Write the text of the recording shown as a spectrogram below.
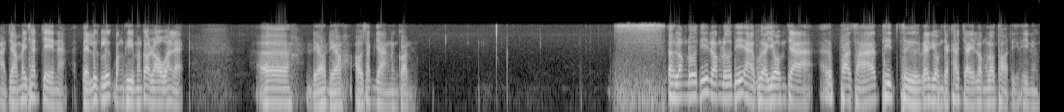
อาจจะไม่ชัดเจนอะแต่ลึกๆ บางทีมันก็เรานั่นแหละ เออเดี๋ยวเดี๋ยวเอาสักอย่างหนึ่งก่อนเออลองดูที่ลองดูที่อ่าเผื่อโยมจะเอ่อภาษาที่สื่อแล้วโยมจะเข้าใจลองลองถอดอีกทีหนึ่ง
